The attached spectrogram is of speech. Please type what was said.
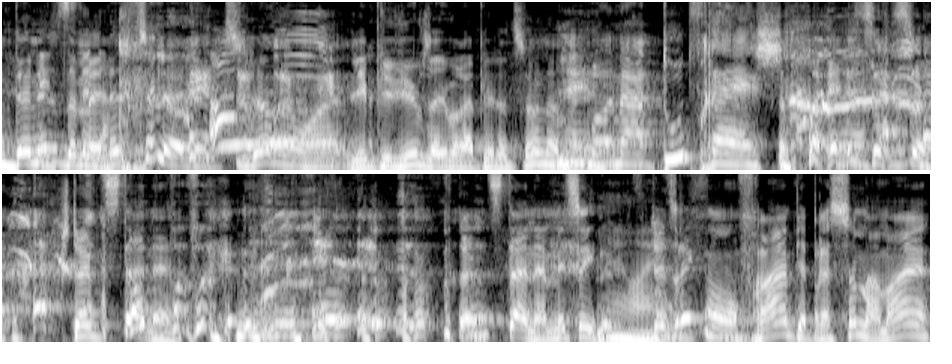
Denis de. Menace. Tu sais, le, les petits là, là, ouais. les plus vieux, vous allez vous rappeler de ça. Là, mais- Limonade toute fraîche. Ouais, c'est ça. J'étais un petit tannant. un petit tannant. Mais c'est. Ouais. Je te dirais que mon frère, puis après ça, ma mère,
